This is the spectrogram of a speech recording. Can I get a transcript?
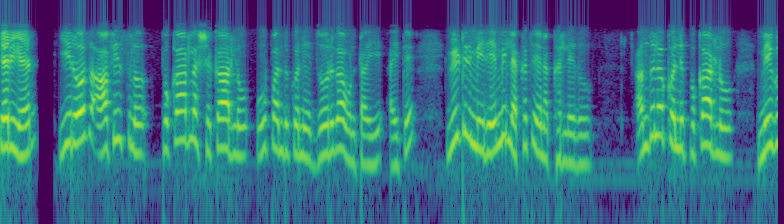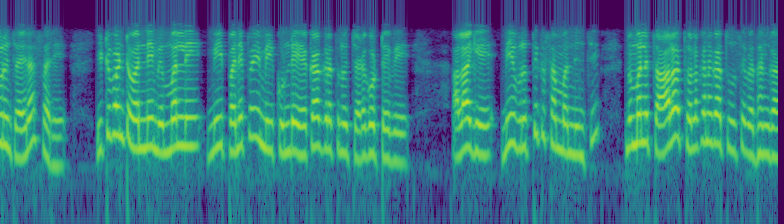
కెరియర్ ఈ రోజు ఆఫీసులో పుకార్ల షికార్లు ఊపందుకొని జోరుగా ఉంటాయి. అయితే వీటిని మీరేమీ లెక్క చేయనక్కర్లేదు. అందులో కొన్ని పుకార్లు మీ గురించి అయినా సరే. ఇటువంటివన్నీ మిమ్మల్ని మీ పనిపై మీకుండే ఏకాగ్రతను చెడగొట్టేవి. అలాగే మీ వృత్తికి సంబంధించి మిమ్మల్ని చాలా చులకనగా చూసే విధంగా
